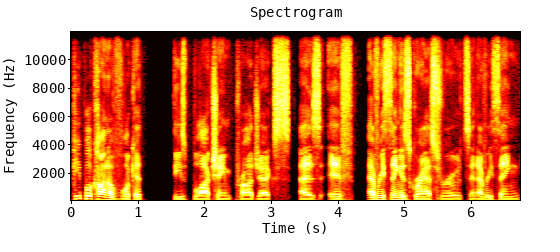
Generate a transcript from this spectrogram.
people kind of look at these blockchain projects as if everything is grassroots and everything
